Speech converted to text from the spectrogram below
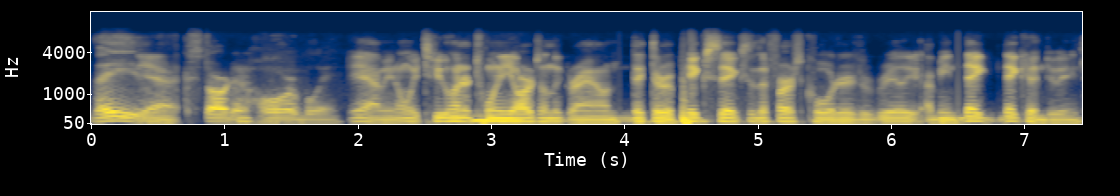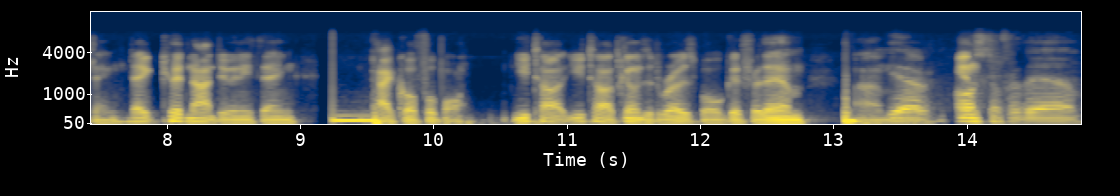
They yeah. started horribly. Yeah, I mean, only 220 yards on the ground. They threw a pick six in the first quarter to really. I mean, they they couldn't do anything. They could not do anything. Pac-12 football. Utah Utah's going to the Rose Bowl. Good for them. Um, yeah, awesome for them.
